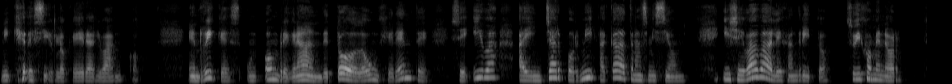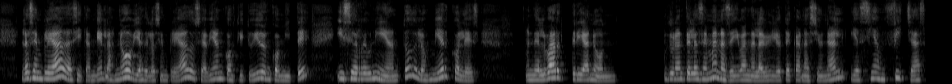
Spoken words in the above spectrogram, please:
Ni qué decir lo que era el banco. Enríquez, un hombre grande, todo un gerente, se iba a hinchar por mí a cada transmisión y llevaba a Alejandrito, su hijo menor. Las empleadas y también las novias de los empleados se habían constituido en comité y se reunían todos los miércoles en el bar Trianón, durante la semana se iban a la Biblioteca Nacional y hacían fichas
